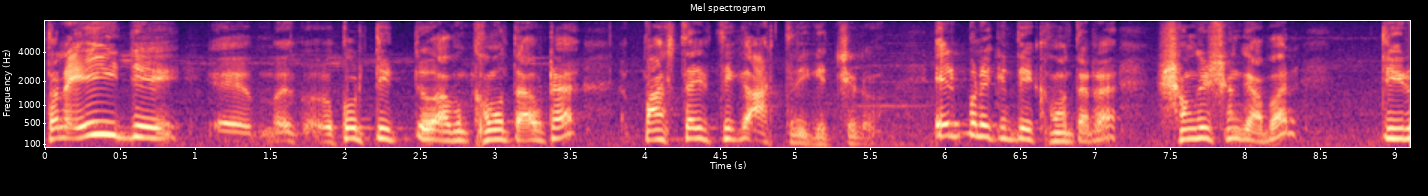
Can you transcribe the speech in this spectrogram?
তাহলে এই যে কর্তৃত্ব এবং ক্ষমতা, ওটা পাঁচ তারিখ থেকে আট তারিখের ছিল। এরপরে কিন্তু এই ক্ষমতাটা সঙ্গে সঙ্গে আবার তীর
